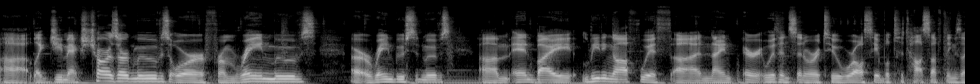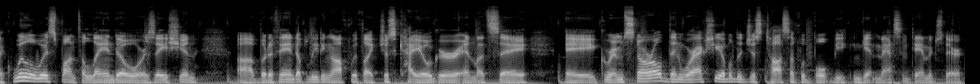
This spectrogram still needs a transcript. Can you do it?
uh, like G-Max Charizard moves or from Rain moves or rain boosted moves. Um, and by leading off with uh, nine or with Incineroar 2, we're also able to toss off things like Will-O-Wisp onto Lando or Zacian. Uh, but if they end up leading off with like just Kyogre and let's say a Grimmsnarl, then we're actually able to just toss off a Bolt Beak and get massive damage there.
